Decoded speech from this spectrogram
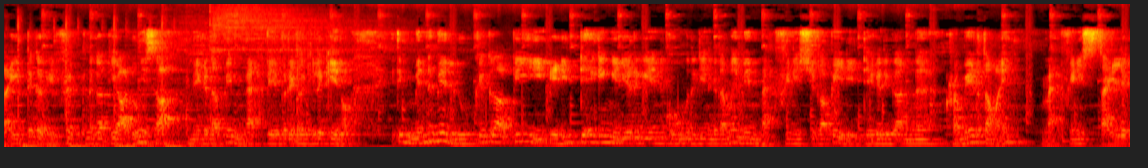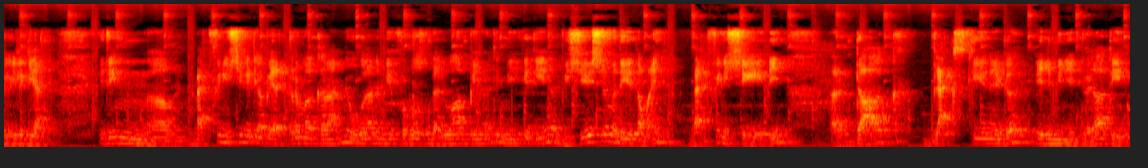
ලයිට් එක රිෆෙක්ටන ගතිය අඩු නිසා මේකට අපි මැත් පේපර එක කියල කියනවා. ඉතින් මෙන්න මේ ලුක් එක අපි එඩිට්ටයකින් එලියට ගෙන කොමද කියන තමයි මේ මැක් ෆිනිශ් අපි එඩිට් එකද ගන්න ක්‍රමයට තමයි මැක් ෆිනිස් ස්ටයිල් එක කියල කියන්න. ඉතින් මැක් ෆිනිශ්කට අප ඇතරම කරන්න ඔගලන්න මේ ෆොටෝස් බැලවා පෙනති මේක තියෙන විශේෂම දේ තමයි මැක් ෆිනිශ්ගේදී ඩාක් බ්ලක්ස් කියන එක එලිමිනිට් වෙලා තියෙන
